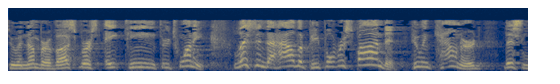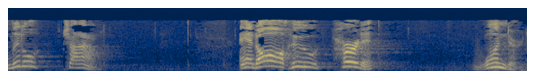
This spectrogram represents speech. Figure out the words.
to a number of us, verse 18 through 20. Listen to how the people responded who encountered this little child. And all who heard it wondered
